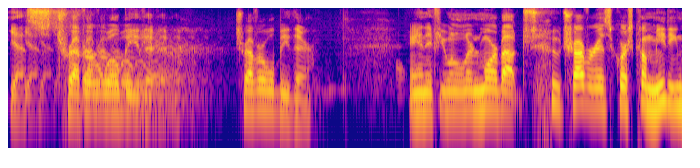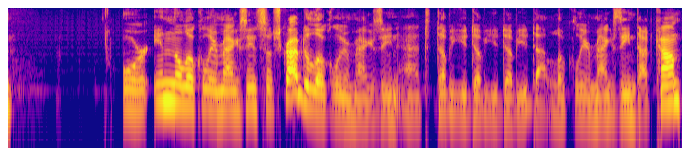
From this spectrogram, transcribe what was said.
Yes, yes Trevor, Trevor, will, will be, there. there. Trevor will be there. And if you want to learn more about who Trevor is, of course, come meet him or in the Local Ear Magazine. Subscribe to Local Ear Magazine at www.localearmagazine.com.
